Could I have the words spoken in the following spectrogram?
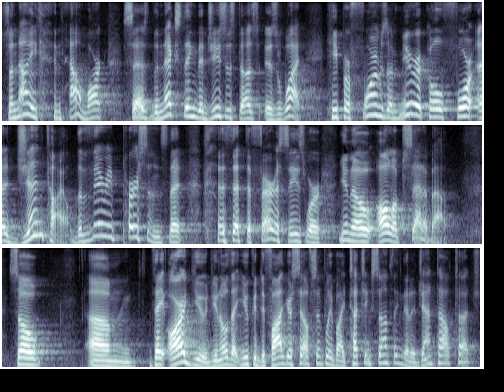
So now, now Mark says the next thing that Jesus does is what? He performs a miracle for a Gentile, the very persons that, that the Pharisees were you know, all upset about. So um, they argued you know, that you could defile yourself simply by touching something that a Gentile touched.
